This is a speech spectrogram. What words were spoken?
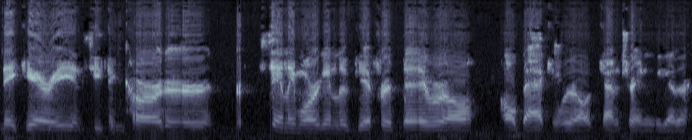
Nate Gerry and Ethan Carter, and Stanley Morgan, Luke Gifford, they were all all back, and we are all kind of training together.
